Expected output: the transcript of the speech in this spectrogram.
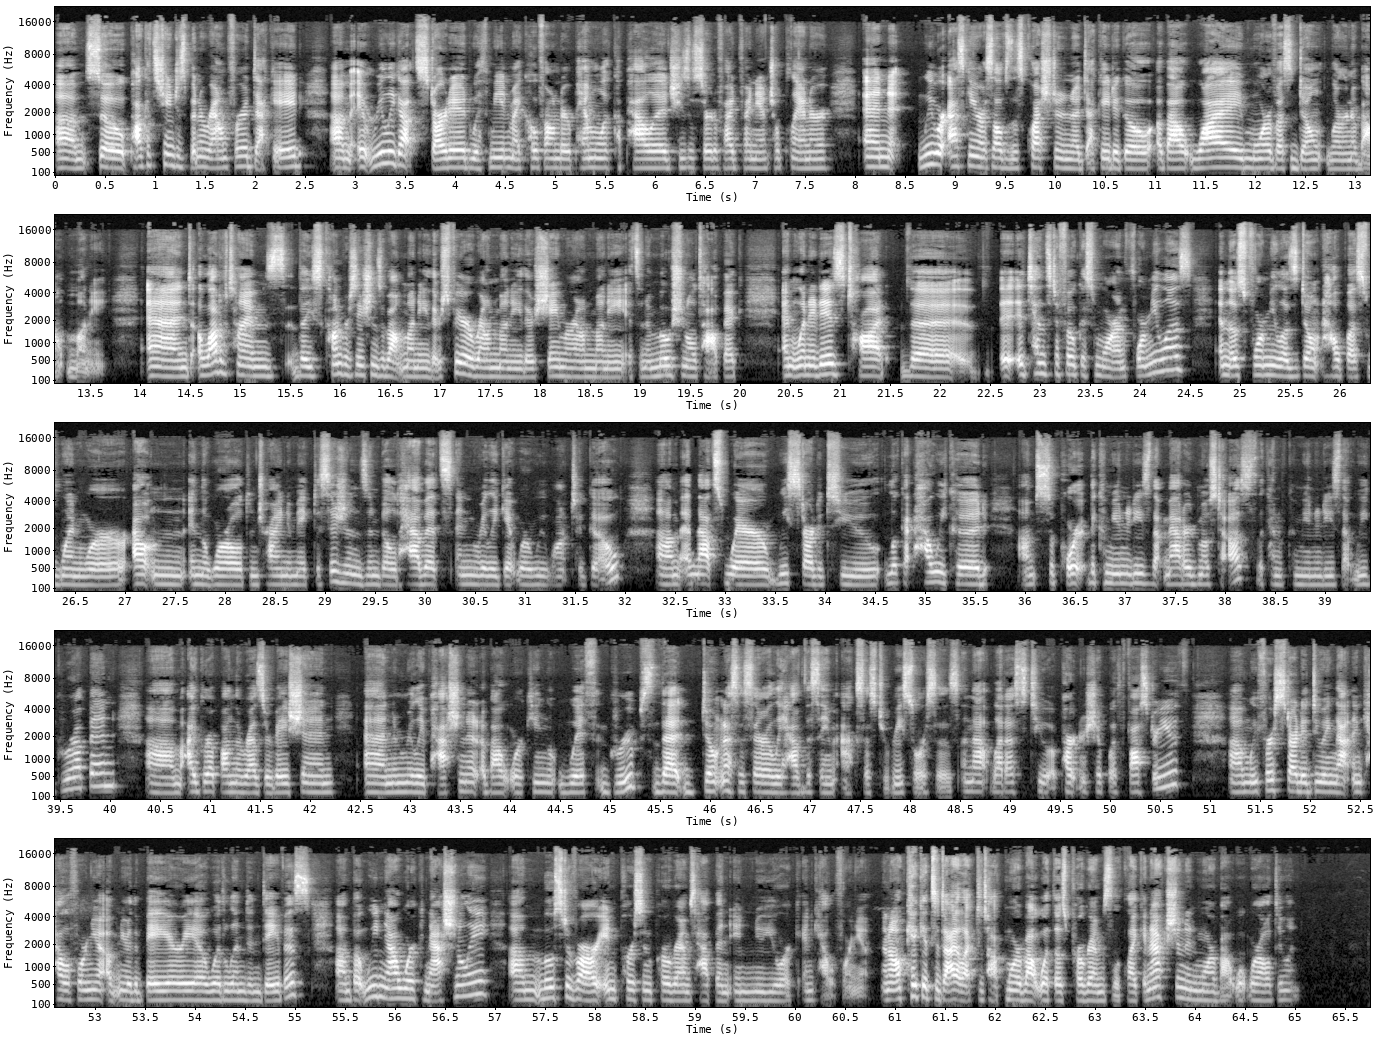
Um, so Pockets Change has been around for a decade. Um, it really got started with me and my co-founder Pamela Capalad. She's a certified financial planner, and we were asking ourselves this question a decade ago about why more of us don't learn about money. And a lot of times, these conversations about money, there's fear around money, there's shame around money. It's an emotional topic, and when it is taught, the it, it tends to focus more on formulas, and those formulas don't help us when we're out in, in the world and trying to make decisions and build habits and really get where we want to go. Um, and that's where we started to look at how we could um, support the communities that mattered most to us, the kind of communities that we grew up in. Um, I grew up on the reservation and I'm really passionate about working with groups that don't necessarily have the same access to resources. And that led us to a partnership with Foster Youth. Um, we first started doing that in California, up near the Bay Area, Woodland and Davis, um, but we now work nationally. Um, most of our in person programs happen in New York and California. And I'll kick it to Dialect to talk more about what those programs look like in action and more about what we're all doing.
